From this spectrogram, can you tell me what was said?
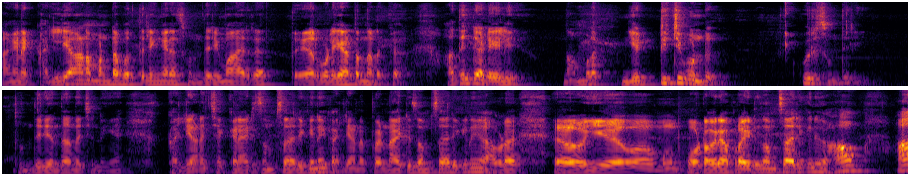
അങ്ങനെ കല്യാണ മണ്ഡപത്തിൽ ഇങ്ങനെ സുന്ദരിമാരുടെ തേർവളിയാട്ടം നടക്കുക. അതിന്റെ ഇടയിൽ നമ്മളെ ഞെട്ടിച്ചുകൊണ്ട് ഒരു സുന്ദരി സുന്ദരി എന്താണെന്ന് വെച്ചിട്ടുണ്ടെങ്കിൽ കല്യാണ ചെക്കനായിട്ട് സംസാരിക്കുന്നു കല്യാണ പെണ്ണായിട്ട് സംസാരിക്കുന്നു അവിടെ ഈ ഫോട്ടോഗ്രാഫറായിട്ട് സംസാരിക്കുന്നു ആ ആ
